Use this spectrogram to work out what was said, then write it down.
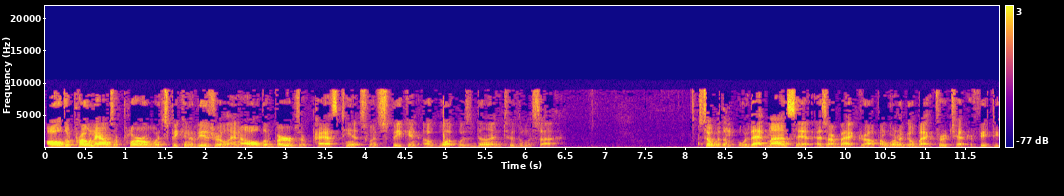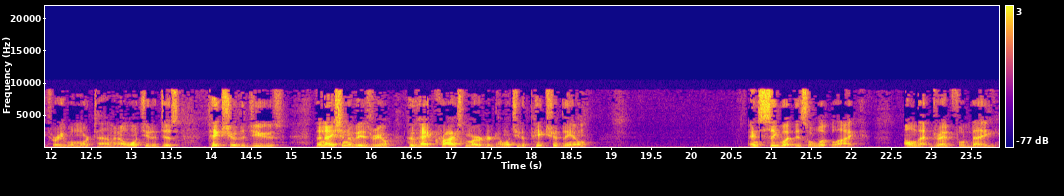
All the pronouns are plural when speaking of Israel, and all the verbs are past tense when speaking of what was done to the Messiah. So, with, a, with that mindset as our backdrop, I'm going to go back through chapter 53 one more time, and I want you to just picture the Jews, the nation of Israel, who had Christ murdered. I want you to picture them and see what this will look like on that dreadful day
